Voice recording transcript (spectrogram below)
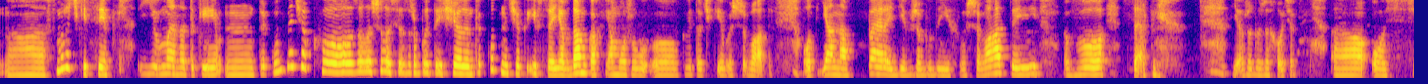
е, смужечки ці. І в мене такий трикутничок е, залишилося зробити. Ще один трикутничок, і все. Я в дамках я можу е, квіточки вишивати. От я напереді вже буду їх вишивати в серпні. Я вже дуже хочу. Ось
